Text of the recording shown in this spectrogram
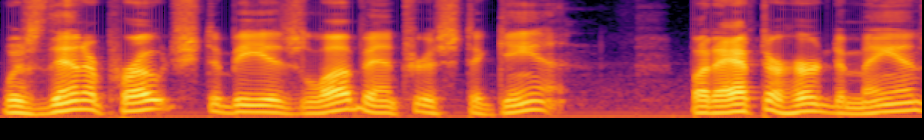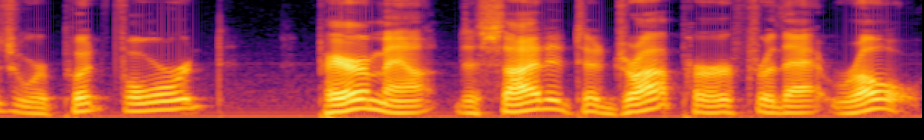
was then approached to be his love interest again. But after her demands were put forward, Paramount decided to drop her for that role,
